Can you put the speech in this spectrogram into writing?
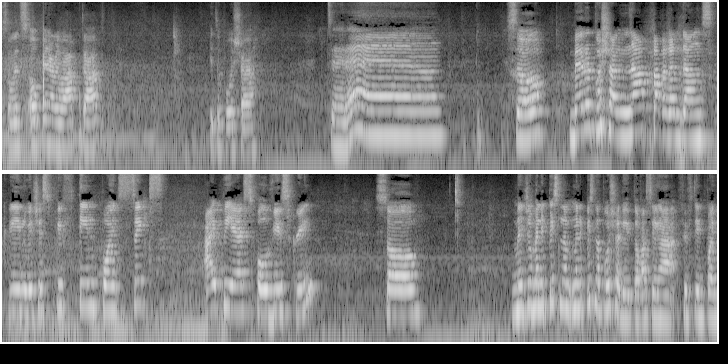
So let's open our laptop ito po siya. Tadam! So, meron po siyang napakagandang screen which is 15.6 IPS full view screen. So, medyo manipis na, manipis na po siya dito kasi nga 15.6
